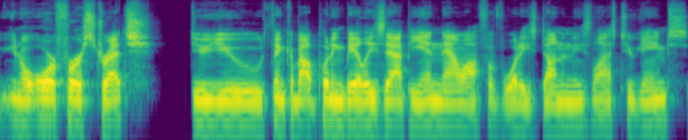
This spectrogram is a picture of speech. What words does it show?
you know, or for a stretch, do you think about putting Bailey Zappe in now off of what he's done in these last two games?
